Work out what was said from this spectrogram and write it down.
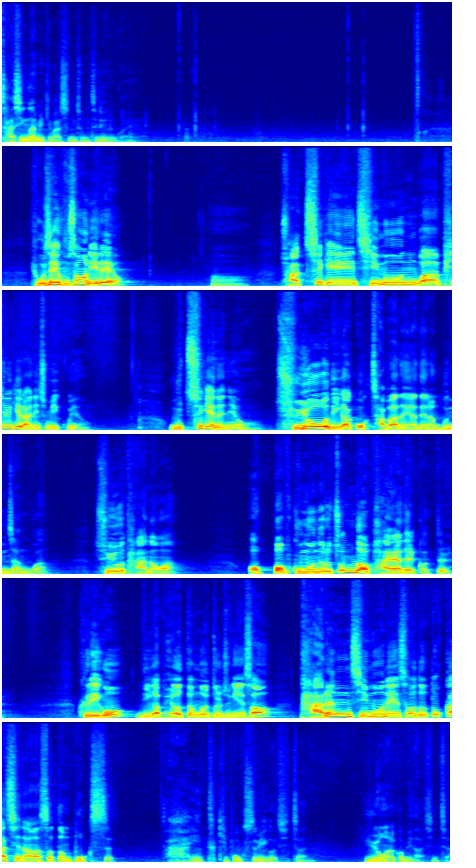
자신감 있게 말씀 좀 드리는 거예요. 교재 구성은 이래요. 어, 좌측에 지문과 필기란이 좀 있고요. 우측에는요. 주요 네가 꼭 잡아내야 되는 문장과 주요 단어와 어법 구문으로 좀 더 봐야 될 것들 그리고 네가 배웠던 것들 중에서 다른 지문에서도 똑같이 나왔었던 복습 아, 이 특히 복습 이거 진짜 유용할 겁니다, 진짜.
